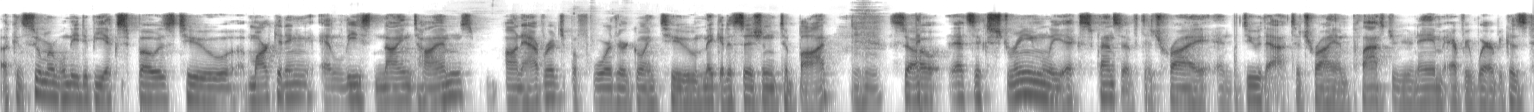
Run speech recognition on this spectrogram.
a consumer will need to be exposed to marketing at least nine times on average before they're going to make a decision to buy. Mm-hmm. So it's extremely expensive to try and do that, to try and plaster your name everywhere. Because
